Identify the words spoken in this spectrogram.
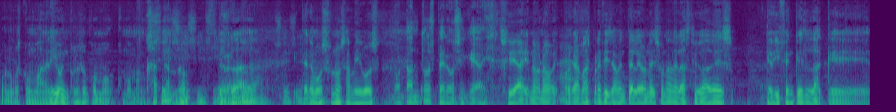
bueno pues como Madrid o incluso como como Manhattan, Sí, ¿no? sí, sí, sí, de sin verdad. duda. Sí, sí. Tenemos unos amigos No tantos, pero sí que hay. Sí, hay, no, no, porque además precisamente León es una de las ciudades que dicen que es la que,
